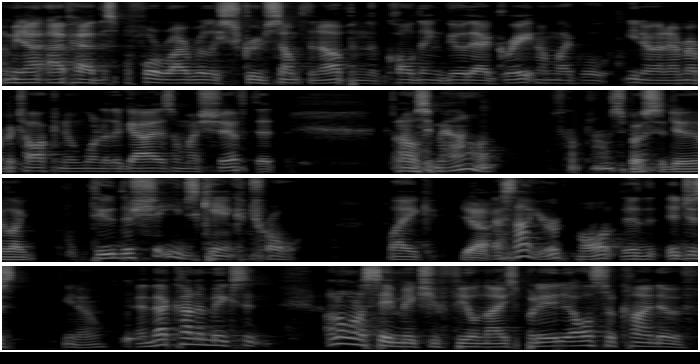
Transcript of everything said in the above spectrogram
I mean, I, have had this before where I really screwed something up and the call didn't go that great. And I'm like, well, you know, and I remember talking to one of the guys on my shift that, and I was like, man, I don't I'm supposed to do. They're like, dude, there's shit you just can't control. Like, yeah, that's not your fault. It, it just, you know, and that kind of makes it, I don't want to say makes you feel nice, but it also kind of,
